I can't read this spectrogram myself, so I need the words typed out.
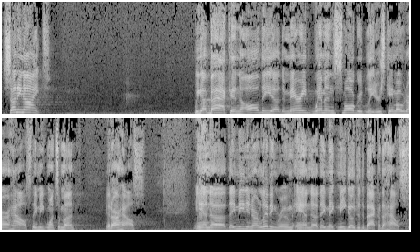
Sunny night. We got back, and all the uh, the married women's small group leaders came over to our house. They meet once a month at our house, and uh, they meet in our living room, and uh, they make me go to the back of the house.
